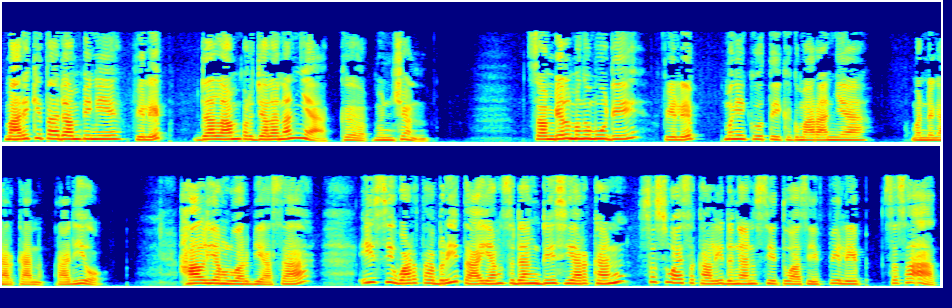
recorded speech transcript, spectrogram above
Mari kita dampingi Philip dalam perjalanannya ke München. Sambil mengemudi, Philip mengikuti kegemarannya mendengarkan radio. Hal yang luar biasa, isi warta berita yang sedang disiarkan sesuai sekali dengan situasi Philip sesaat.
